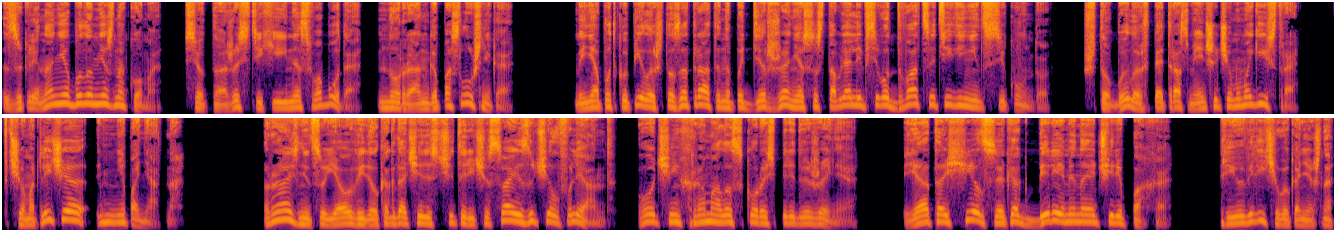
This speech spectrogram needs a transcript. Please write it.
Заклинание было мне знакомо. Все та же стихийная свобода, но ранга послушника. Меня подкупило, что затраты на поддержание составляли всего 20 единиц в секунду, что было в пять раз меньше, чем у магистра. В чем отличие, непонятно. Разницу я увидел, когда через четыре часа изучил фолиант. Очень хромала скорость передвижения. Я тащился, как беременная черепаха. Преувеличиваю, конечно,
